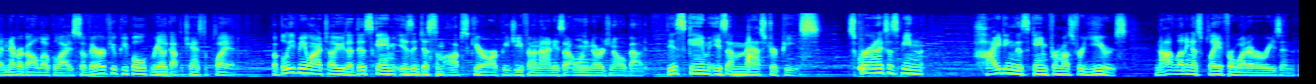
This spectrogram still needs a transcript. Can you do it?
that never got localized, so very few people really got the chance to play it. But believe me when I tell you that this game isn't just some obscure RPG from the 90s that only nerds know about. This game is a masterpiece. Square Enix has been hiding this game from us for years, not letting us play it for whatever reason.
